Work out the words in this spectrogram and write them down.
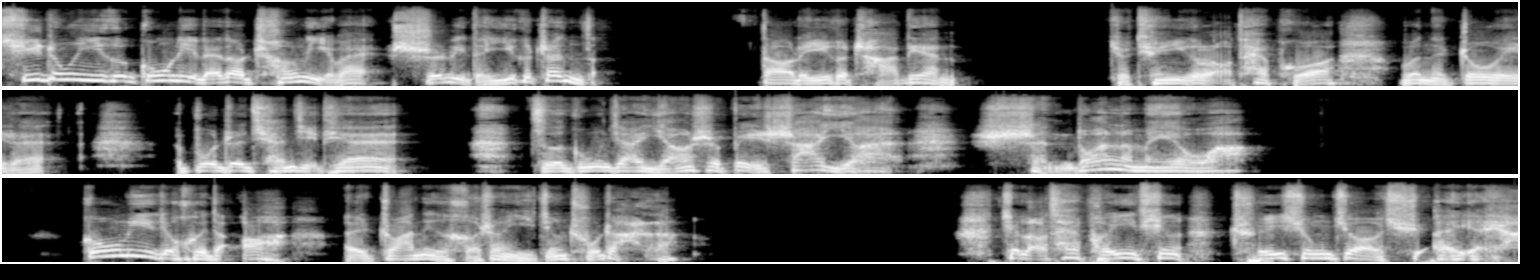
其中一个公吏来到城里外十里的一个镇子，到了一个茶店，就听一个老太婆问那周围人：“不知前几天子贡家杨氏被杀一案审断了没有啊？”宫丽就回答：“啊，抓那个和尚已经处斩了。”这老太婆一听，捶胸就要去：“哎呀呀，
